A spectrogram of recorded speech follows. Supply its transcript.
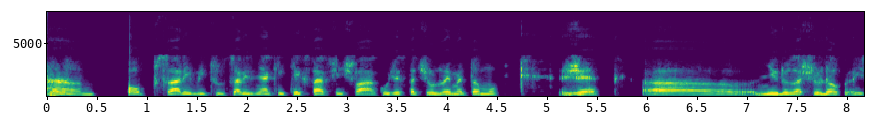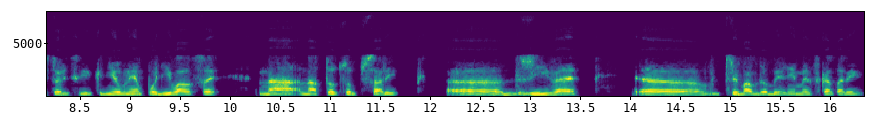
popsali, vycucali z nějakých těch starších článků, že stačilo, dejme tomu, že uh, někdo zašel do historické knihovny a podíval se na, na to, co psali uh, dříve, uh, třeba v době Německa tady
